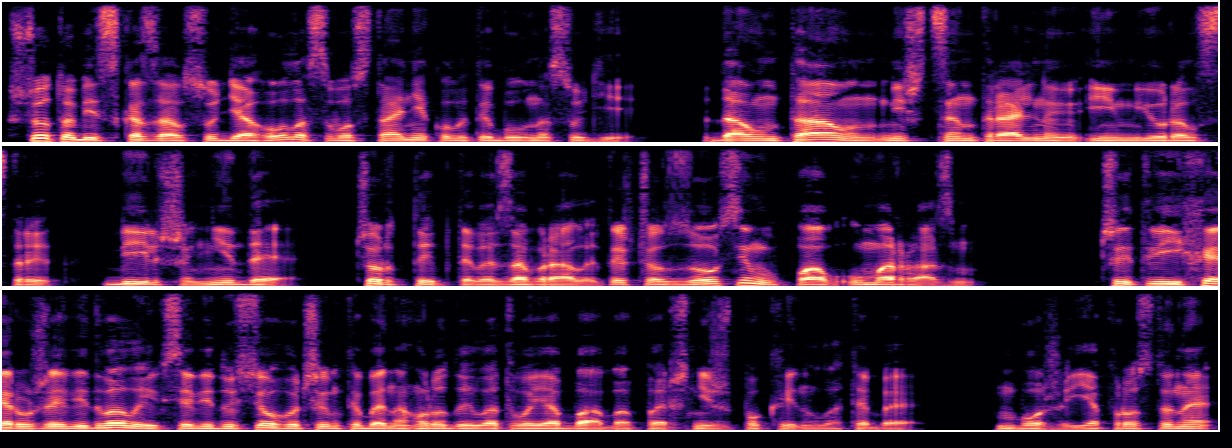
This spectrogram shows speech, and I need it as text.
Що тобі сказав суддя голос востаннє, коли ти був на суді? Даунтаун між центральною і Мюрел Стрит. Більше ніде. Чорти б тебе забрали, ти що зовсім впав у маразм. Чи твій хер уже відвалився від усього, чим тебе нагородила твоя баба, перш ніж покинула тебе? Боже, я просто не.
